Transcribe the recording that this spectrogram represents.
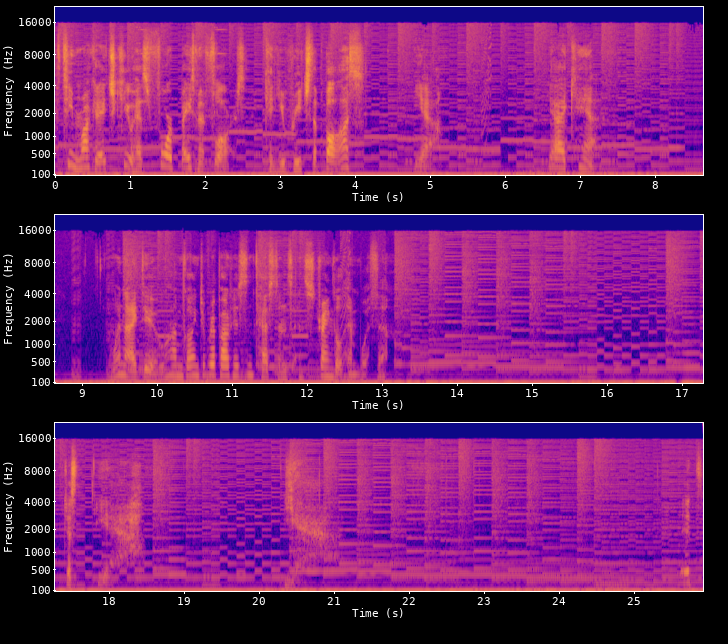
The Team Rocket HQ has four basement floors. Can you reach the boss? Yeah. Yeah, I can. When I do, I'm going to rip out his intestines and strangle him with them. Just, yeah. Yeah. It's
